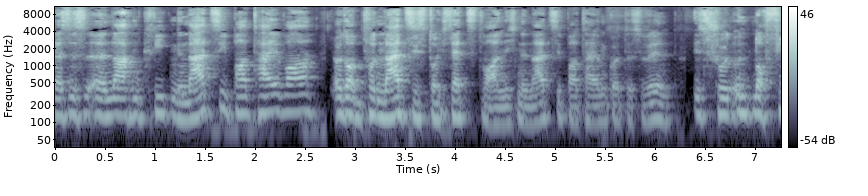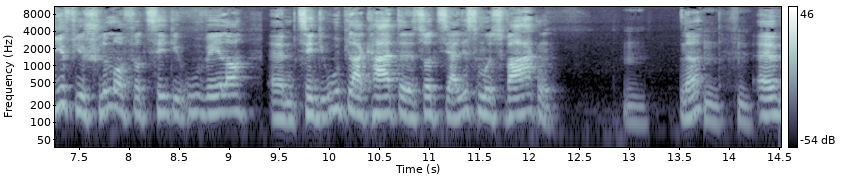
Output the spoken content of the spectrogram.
dass es äh, nach dem Krieg eine Nazi-Partei war oder von Nazis durchsetzt war, nicht eine Nazi-Partei, um Gottes Willen. Ist schon und noch viel, viel schlimmer für CDU-Wähler. Ähm, CDU-Plakate Sozialismus wagen. Ne? Äh,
